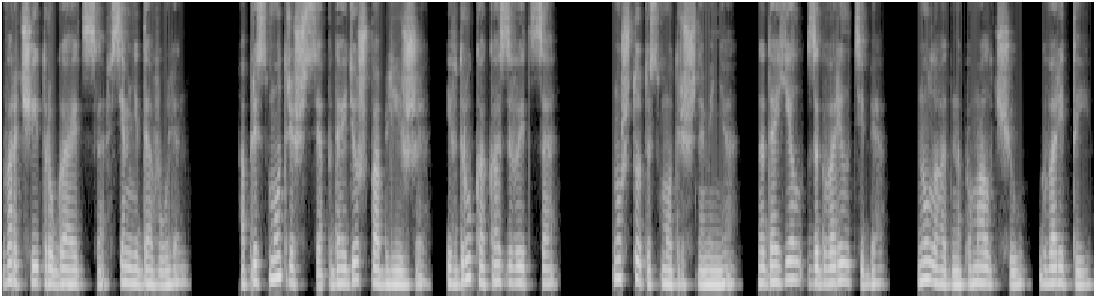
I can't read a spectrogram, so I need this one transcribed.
Ворчит, ругается, всем недоволен. А присмотришься, подойдешь поближе, и вдруг оказывается... Ну что ты смотришь на меня? Надоел, заговорил тебя. Ну ладно, помолчу, говори ты.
